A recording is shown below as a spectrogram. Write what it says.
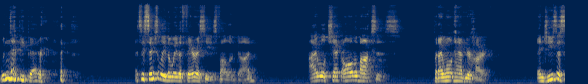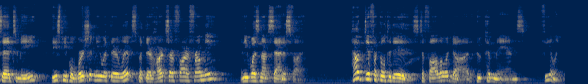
Wouldn't that be better? That's essentially the way the Pharisees followed God. I will check all the boxes, but I won't have your heart. And Jesus said to me, These people worship me with their lips, but their hearts are far from me. And he was not satisfied. How difficult it is to follow a God who commands feeling,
